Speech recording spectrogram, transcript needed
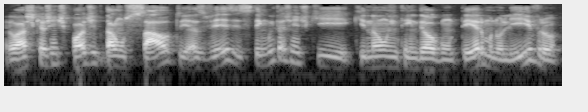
eu acho que a gente pode dar um salto e às vezes tem muita gente que, que não entendeu algum termo no livro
